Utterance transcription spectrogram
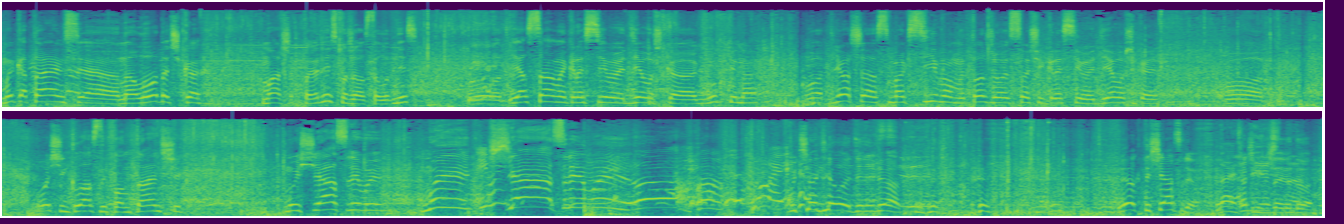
Мы катаемся на лодочках. Маша, повернись, пожалуйста, улыбнись. Вот. Я самая красивая девушка Губкина. Вот. Леша с Максимом и тоже вот с очень красивой девушкой. Вот. Очень классный фонтанчик. Мы счастливы! Мы И счастливы! А! Ой. Вы что делаете, ребят? Лег, ты счастлив? Да, Знаешь, конечно.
